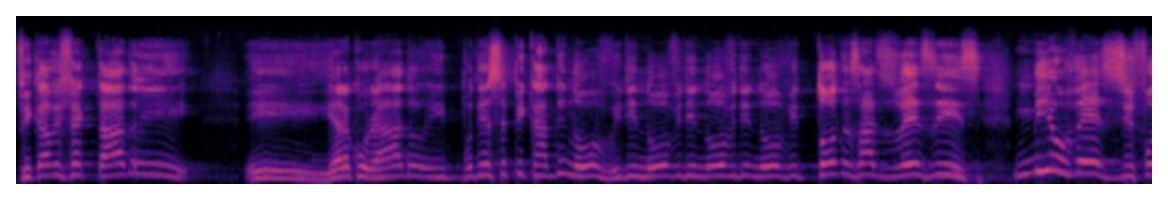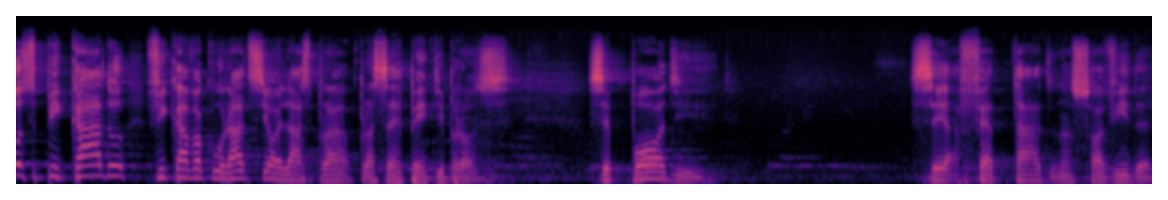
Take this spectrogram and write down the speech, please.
ficava infectado e, e era curado e podia ser picado de novo, e de novo, e de novo, e de novo, e todas as vezes, mil vezes, se fosse picado, ficava curado se olhasse para a serpente de bronze. Você pode ser afetado na sua vida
